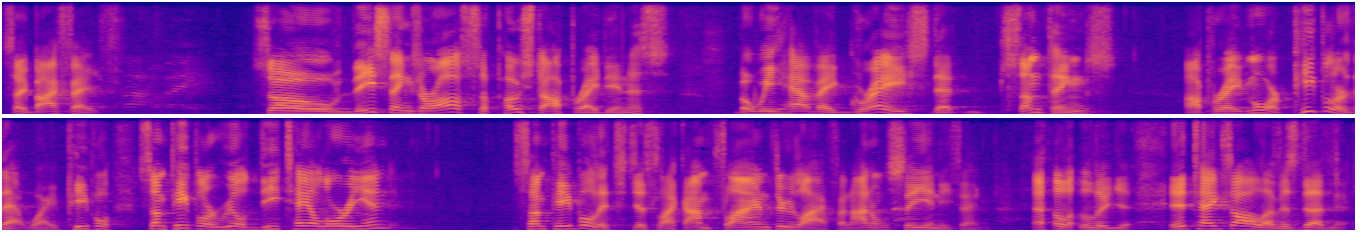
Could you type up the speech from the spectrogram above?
Say, by faith. by faith. So these things are all supposed to operate in us, but we have a grace that some things operate more. People are that way. People, some people are real detail oriented. Some people, it's just like I'm flying through life and I don't see anything. Hallelujah. It takes all of us, doesn't it?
